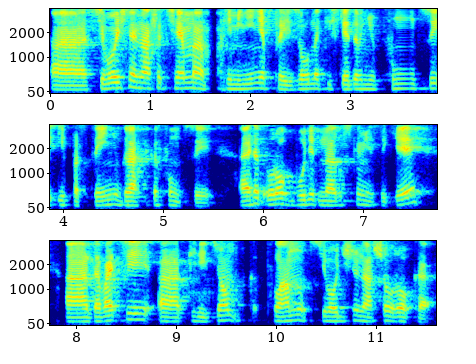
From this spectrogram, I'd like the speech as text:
Uh, сегодня наша тема применение производных к исследованию функций и построению графика функций. Этот урок будет на русском языке. Давайте перейдем к плану сегодняшнего нашего урока.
